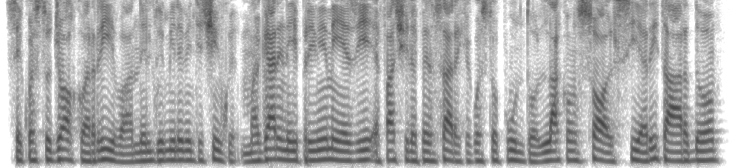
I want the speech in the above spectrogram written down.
se questo gioco arriva nel 2025, magari nei primi mesi, è facile pensare che a questo punto la console sia in ritardo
